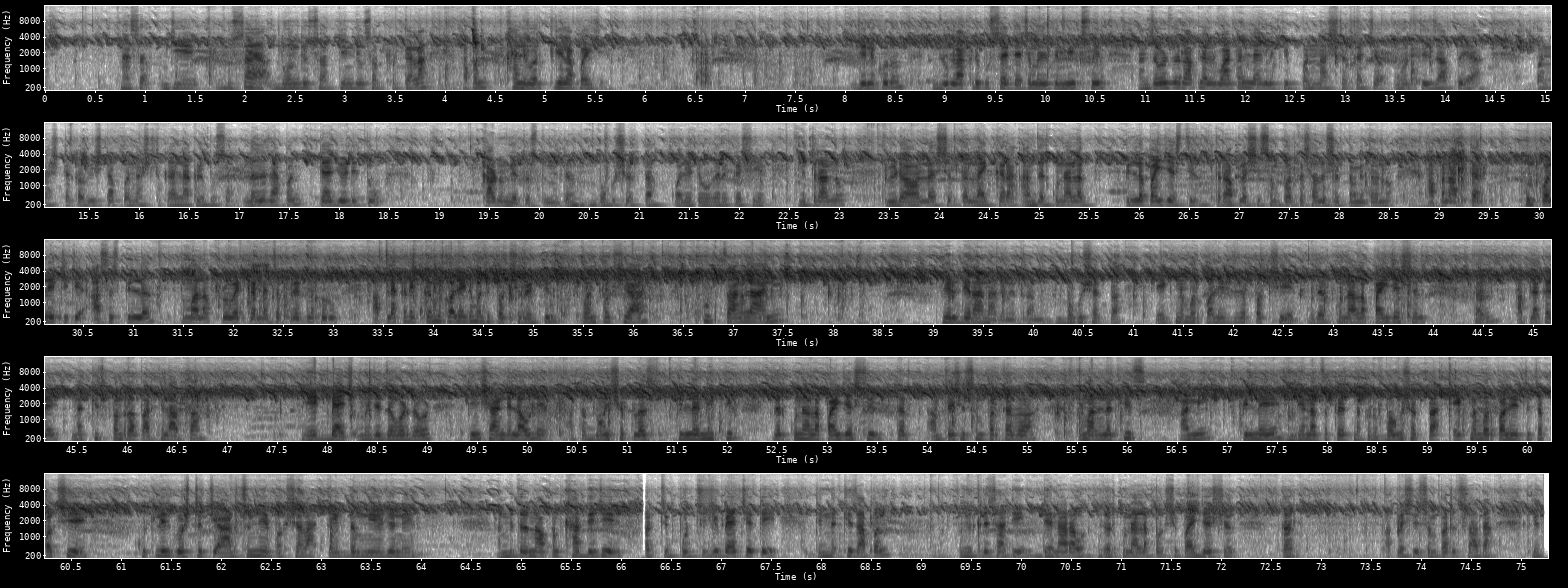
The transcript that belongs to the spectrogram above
असं जे भुस्सा आहे दोन दिवसात तीन दिवसात त्याला आपण खालीवर केला पाहिजे. जेणेकरून जो लाकडी भुस्सा आहे त्याच्यामध्ये ते मिक्स होईल. आणि जवळ जर आपल्याला वाटायला लागलं की पन्नास टक्काच्या वरती जातो या पन्नास टक्का वीस टक्का पन्नास टक्का लाकडी भुस्सा लगेच आपण त्याच वेळी तो काढून घेत असतो मित्र. बघू शकता क्वालिटी वगैरे कशी आहे. मित्रांनो व्हिडिओ आवडला असेल तर लाईक करा. आणि जर कुणाला पिल्लं पाहिजे असतील तर आपल्याशी संपर्क साधू शकता मित्रांनो. आपण आत्ता फुल क्वालिटीचे असंच पिल्लं तुम्हाला प्रोव्हाइड करण्याचा प्रयत्न करू. आपल्याकडे कमी क्वालिटीमध्ये पक्षी भेटतील. पण पक्षी हा खूप चांगला आणि हेल्दी राहणार आहे मित्रांनो. बघू शकता एक नंबर क्वालिटीचा पक्षी आहे. जर कुणाला पाहिजे असेल तर आपल्याकडे नक्कीच पंधरा तारखेला आता एक बॅच म्हणजे जवळजवळ तीनशे अंडे लावले. आता दोनशे प्लस पिल्लं निघतील. जर कुणाला पाहिजे असतील तर आमच्याशी संपर्क करा. तुम्हाला नक्कीच आम्ही पिल्ले देण्याचा प्रयत्न करू. बघू शकता एक नंबर क्वालिटीचा पक्षी आहे. कुठलीच गोष्टीची अडचण नाही. पक्षाला एकदम नियोजन आहे. आणि मित्रांनो आपण खाद्य जे पुढची जी बॅच येते ती नक्कीच आपण विक्रीसाठी देणार आहोत. जर कुणाला पक्षी पाहिजे असेल तर आपल्याशी संपर्क साधा.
